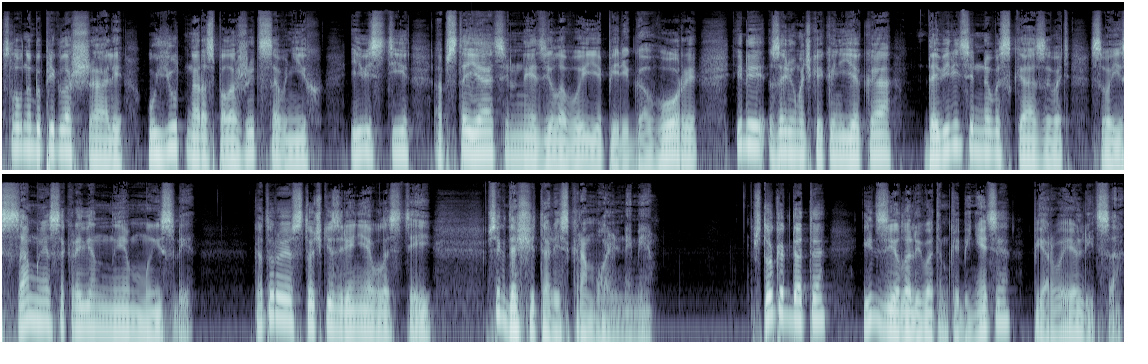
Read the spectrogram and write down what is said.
словно бы приглашали уютно расположиться в них и вести обстоятельные деловые переговоры или за рюмочкой коньяка доверительно высказывать свои самые сокровенные мысли, которые с точки зрения властей всегда считались крамольными. Что когда-то и делали в этом кабинете первые лица,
